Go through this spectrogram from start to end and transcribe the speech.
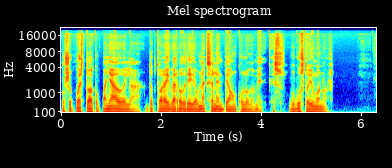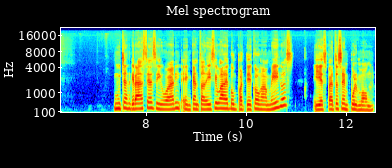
por supuesto acompañado de la doctora Iber Rodríguez, una excelente oncóloga médica. Es un gusto y un honor. Muchas gracias, igual encantadísima de compartir con amigos y expertos en pulmón.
